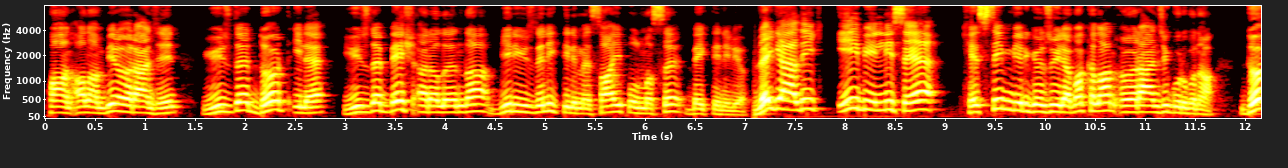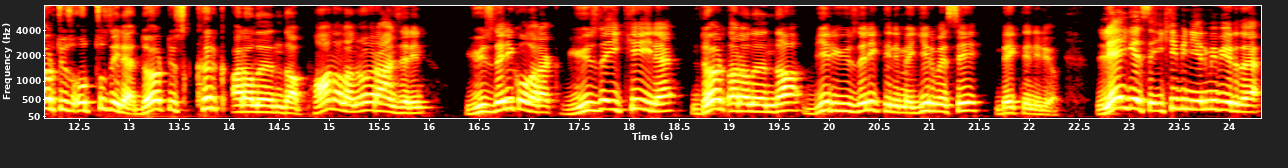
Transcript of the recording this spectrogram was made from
puan alan bir öğrencinin %4 ile %5 aralığında bir yüzdelik dilime sahip olması bekleniliyor. Ve geldik iyi bir liseye kesin bir gözüyle bakılan öğrenci grubuna. 430 ile 440 aralığında puan alan öğrencilerin yüzdelik olarak %2 ile 4 aralığında bir yüzdelik dilime girmesi bekleniliyor. LGS 2021'de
